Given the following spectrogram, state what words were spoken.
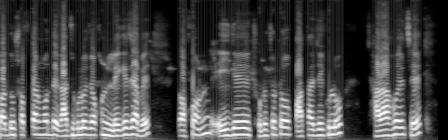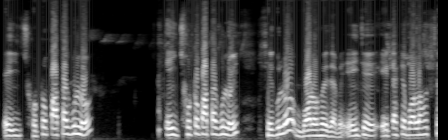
বা দু সপ্তাহের মধ্যে গাছগুলো যখন লেগে যাবে, তখন এই যে ছোট ছোট পাতা যেগুলো ছাড়া হয়েছে, এই ছোট পাতাগুলো এই ছোট পাতাগুলোই সেগুলো বড় হয়ে যাবে। এই যে এটাকে বলা হচ্ছে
